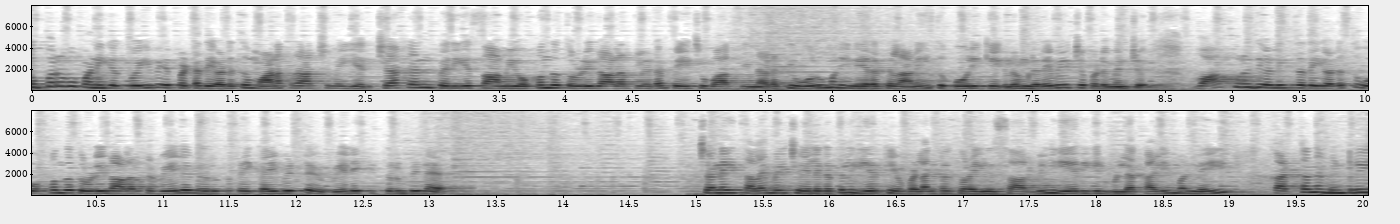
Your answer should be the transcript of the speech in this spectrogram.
துப்புரவு பணியில் தொய்வு ஏற்பட்டதை அடுத்து மாநகராட்சி மேயர் ஜெகன் பெரியசாமி ஒப்பந்த தொழிலாளர்களிடம் பேச்சுவார்த்தை நடத்தி ஒரு மணி நேரத்தில் அனைத்து கோரிக்கைகளும் நிறைவேற்றப்படும் என்று வாக்குறுதி அளித்ததை அடுத்து ஒப்பந்த தொழிலாளர்கள் வேலை நிறுத்தத்தை கைவிட்டு வேலைக்கு திரும்பினர். சென்னை தலைமைச் செயலகத்தில் இயற்கை வளங்கள் துறையின் சார்பில் ஏரியில் உள்ள களிமண்ணை கட்டணமின்றி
